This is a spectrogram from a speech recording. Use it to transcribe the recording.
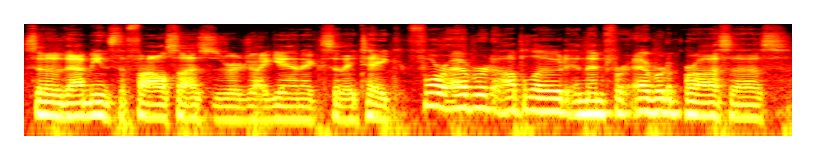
so that means the file sizes are gigantic. So they take forever to upload and then forever to process.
